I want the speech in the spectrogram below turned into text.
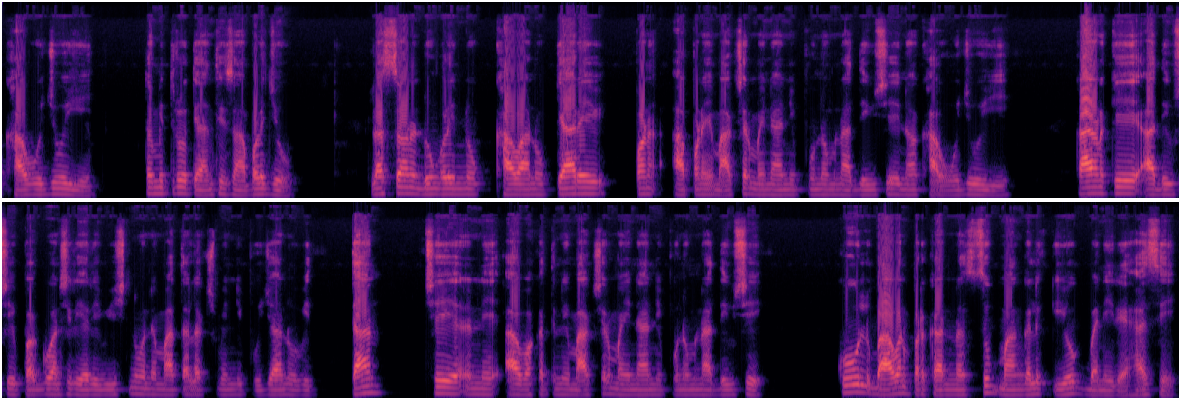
ખાવું જોઈએ? તો મિત્રો, ધ્યાનથી સાંભળજો. લસણ, ડુંગળીનું ખાવાનું ક્યારેય પણ આપણે માક્ષર મહિનાની પૂનમના દિવસે ન ખાવું જોઈએ. કારણ કે આ દિવસે ભગવાન શ્રી હરિવિષ્ણુ અને માતા લક્ષ્મીની પૂજાનું વિધાન છે અને આ વખતની માક્ષર મહિનાની પૂનમના દિવસે કુલ બાવન પ્રકારના શુભ માંગલિક યોગ બની રહ્યા છે.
